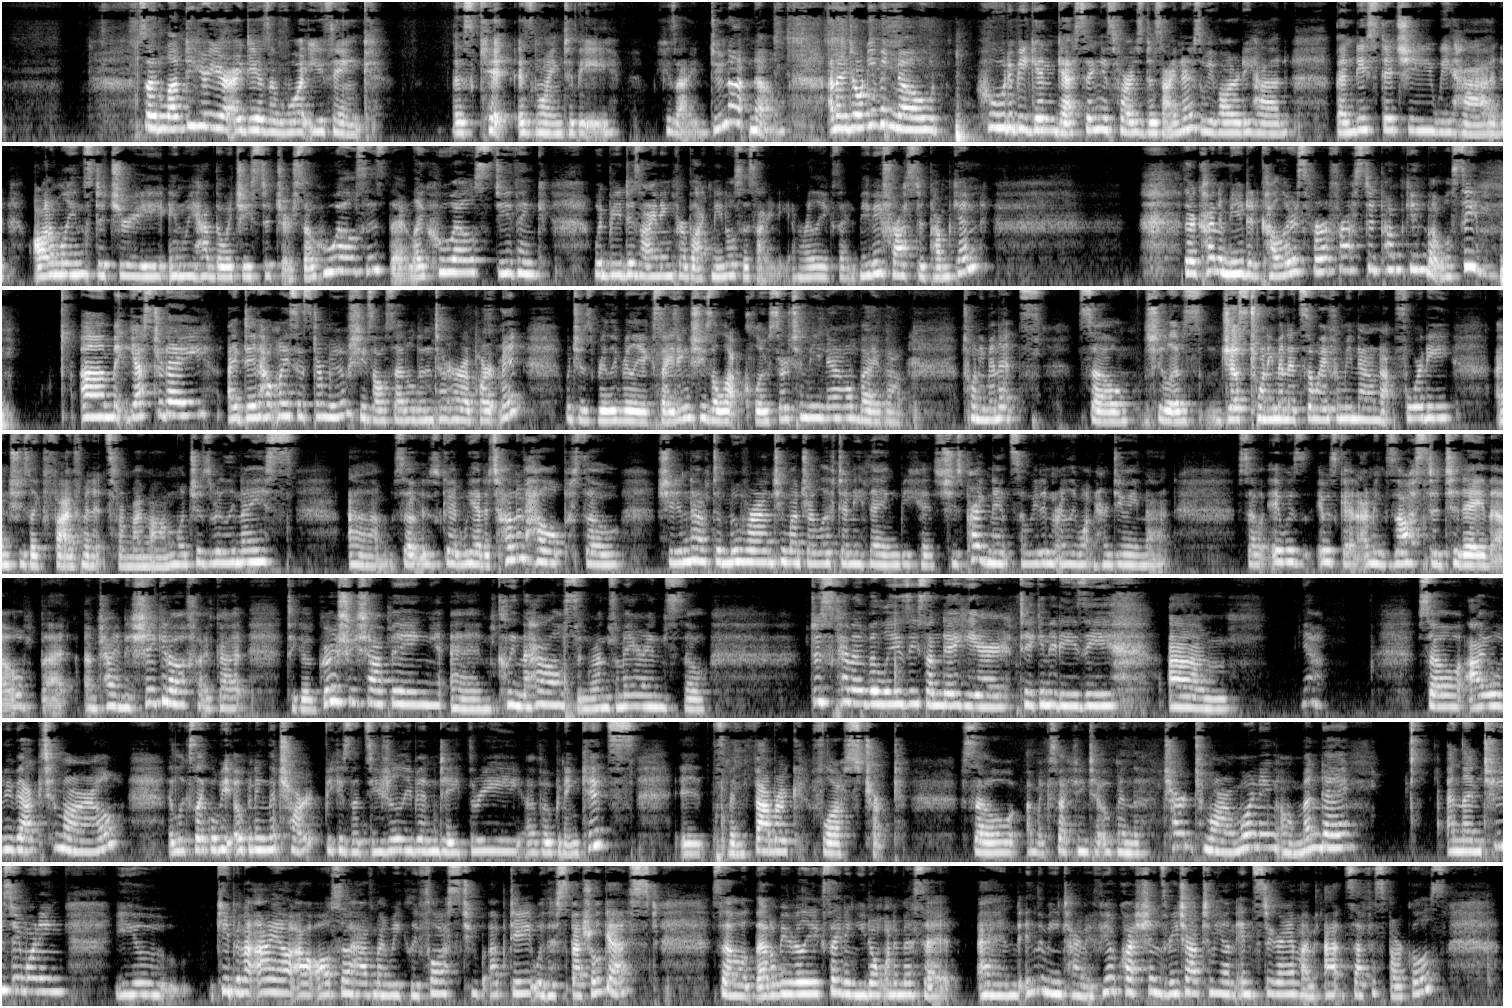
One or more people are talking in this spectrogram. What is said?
So I'd love to hear your ideas of what you think this kit is going to be because I do not know. And I don't even know who to begin guessing as far as designers. We've already had Bendy Stitchy, we had Autumn Lane Stitchery, and we had the Witchy Stitcher. So who else is there? Like who else do you think would be designing for Black Needle Society? I'm really excited. Maybe Frosted Pumpkin? They're kind of muted colors for a Frosted Pumpkin, but we'll see. Um, yesterday, I did help my sister move. She's all settled into her apartment, which is really, really exciting. She's a lot closer to me now by about 20 minutes. So she lives just 20 minutes away from me now, not 40. And she's like five minutes from my mom, which is really nice. Um, so it was good. We had a ton of help, so she didn't have to move around too much or lift anything because she's pregnant, so we didn't really want her doing that. So it was it was good. I'm exhausted today though, but I'm trying to shake it off. I've got to go grocery shopping and clean the house and run some errands. So just kind of a lazy Sunday here, taking it easy. Um, yeah. So I will be back tomorrow. It looks like we'll be opening the chart because that's usually been day three of opening kits. It's been fabric, floss, chart. So I'm expecting to open the chart tomorrow morning on Monday. And then Tuesday morning, you keep an eye out. I'll also have my weekly floss tube update with a special guest. So that'll be really exciting. You don't want to miss it. And in the meantime, if you have questions, reach out to me on Instagram. I'm at Cepha Sparkles.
